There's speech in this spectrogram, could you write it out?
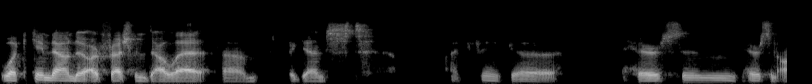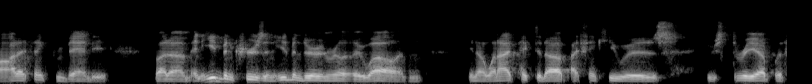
what came down to our freshman Daulet um, against I think uh, Harrison Harrison Ott I think from Vandy, but um and he'd been cruising, he'd been doing really well, and you know when I picked it up, I think he was he was three up with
